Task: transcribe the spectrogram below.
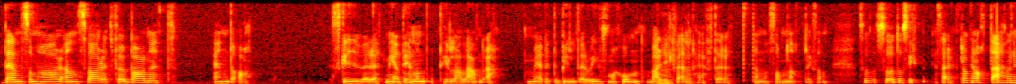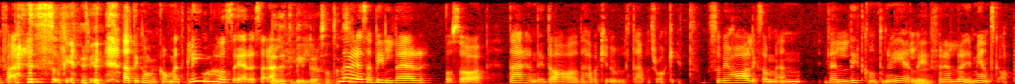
den som har ansvaret för barnet en dag skriver ett meddelande till alla andra med lite bilder och information varje mm. kväll efter att den har somnat. Liksom. Så, så då sitter så här, klockan åtta ungefär så vet vi att det kommer komma ett pling wow. och så är det så här. Med lite bilder och sånt också? Då är det så bilder och så det här hände idag, det här var kul, det här var tråkigt. Så vi har liksom en väldigt kontinuerlig mm. föräldragemenskap.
